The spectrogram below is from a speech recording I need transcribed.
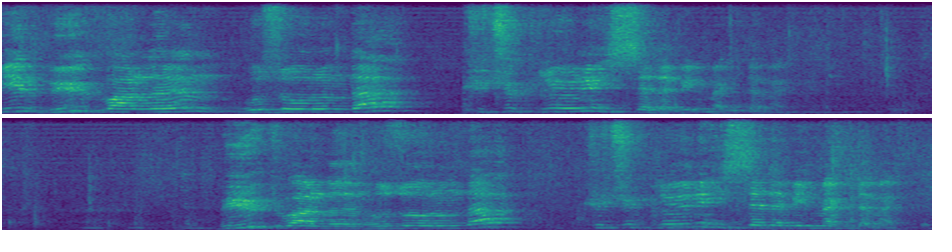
bir büyük varlığın huzurunda küçüklüğünü hissedebilmek demek. Büyük varlığın huzurunda küçüklüğünü hissedebilmek demektir.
